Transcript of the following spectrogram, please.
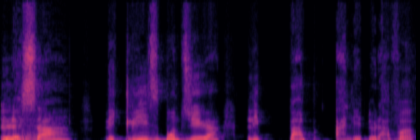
Le ça, l'église, bon Dieu, les papes aller de l'avant.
